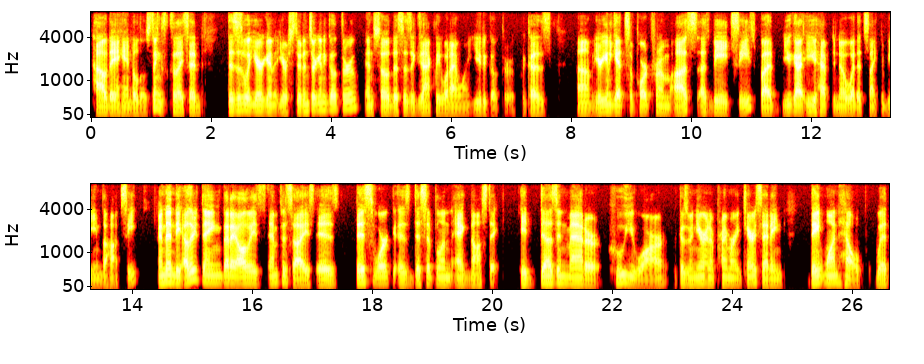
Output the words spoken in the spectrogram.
how they handle those things. Because I said, this is what you're gonna your students are gonna go through. And so this is exactly what I want you to go through because um, you're gonna get support from us as BHCs, but you got you have to know what it's like to be in the hot seat. And then the other thing that I always emphasize is this work is discipline agnostic it doesn't matter who you are because when you're in a primary care setting they want help with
